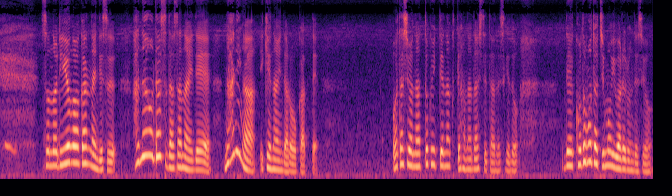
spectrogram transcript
その理由がわかんないんです。鼻を出す出さないで、何がいけないんだろうかって。私は納得いってなくて鼻出してたんですけど、で、子供たちも言われるんですよ。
